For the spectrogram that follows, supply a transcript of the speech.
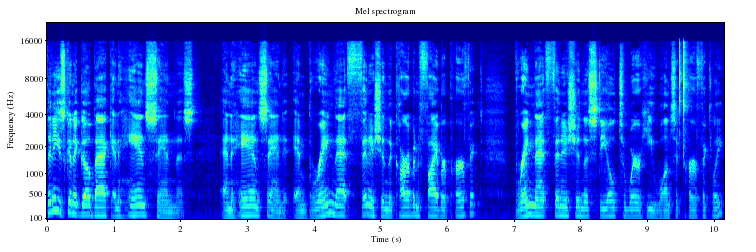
Then he's going to go back and hand sand this and hand sand it and bring that finish in the carbon fiber perfect, bring that finish in the steel to where he wants it perfectly.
